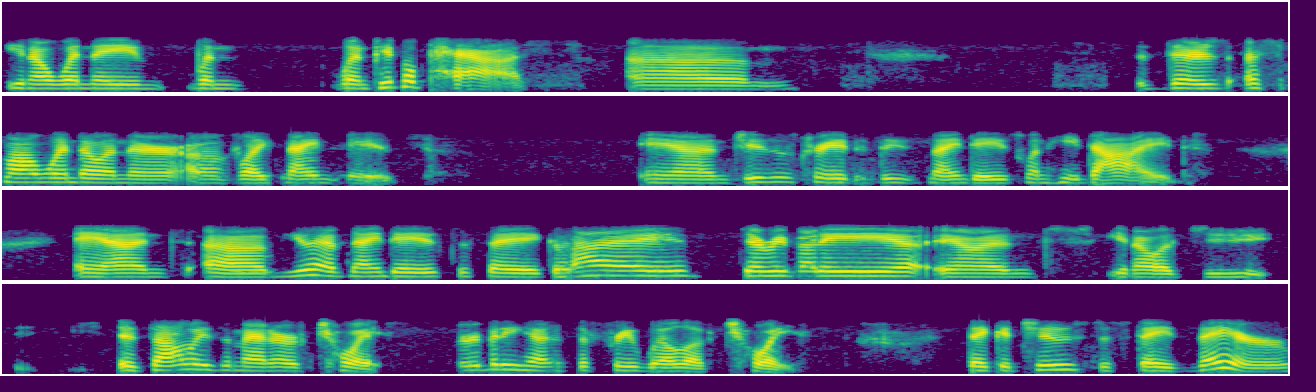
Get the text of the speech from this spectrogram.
you know when they when when people pass. Um, there's a small window in there of like nine days and Jesus created these nine days when he died. And um, you have nine days to say goodbye to everybody, and you know it's it's always a matter of choice. Everybody has the free will of choice. They could choose to stay there,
